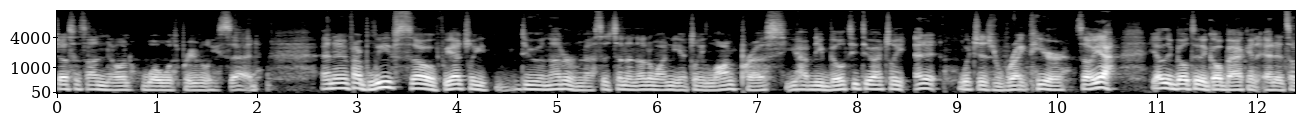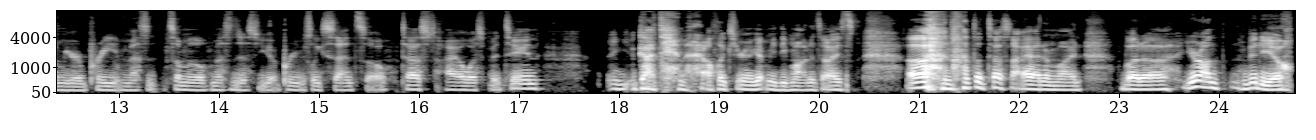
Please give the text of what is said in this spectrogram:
just as unknown what was previously said. And if I believe so, if we actually do another message and another one, you actually long press, you have the ability to actually edit, which is right here. So yeah, you have the ability to go back and edit some of your pre message, some of those messages you have previously sent. So test iOS 15. God damn it, Alex, you're gonna get me demonetized. Uh, not the test I had in mind, but uh, you're on video.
